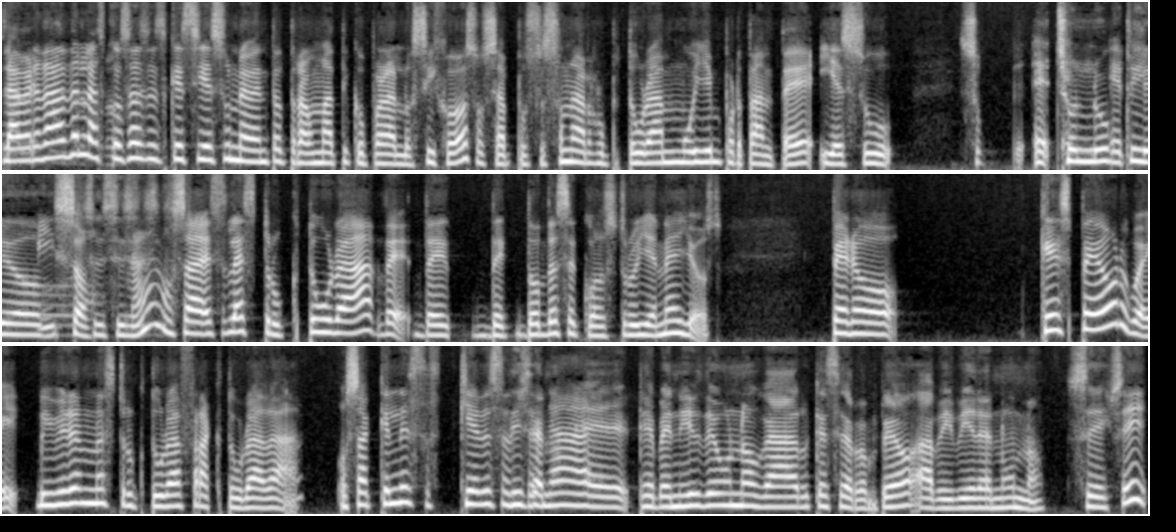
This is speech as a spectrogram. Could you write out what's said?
la verdad de las cosas es que sí es un evento traumático para los hijos, o sea, pues es una ruptura muy importante y es su su, eh, Su núcleo. piso, Sí, sí, sí, ¿no? sí. O sea, es la estructura de, de, de dónde se construyen ellos. Pero, ¿qué es peor, güey? Vivir en una estructura fracturada. O sea, ¿qué les quieres Dicen enseñar? eh, que venir de un hogar que se rompió a vivir en uno. Sí. Sí,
